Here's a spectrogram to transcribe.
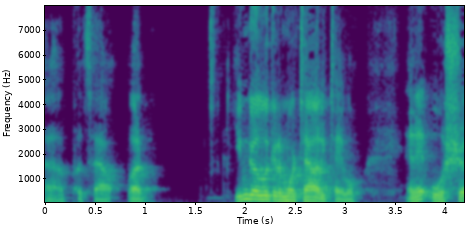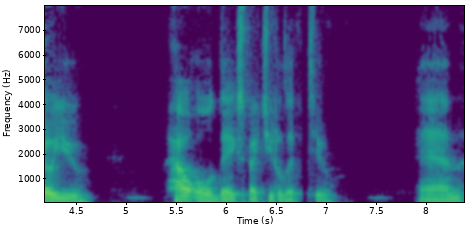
uh, puts out, but you can go look at a mortality table, and it will show you how old they expect you to live to. And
